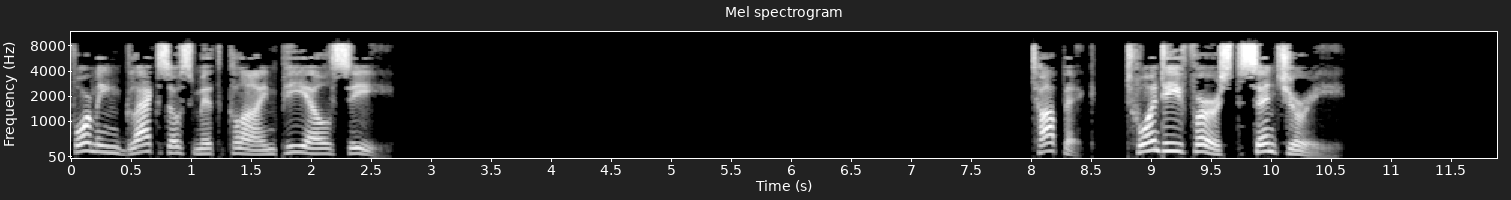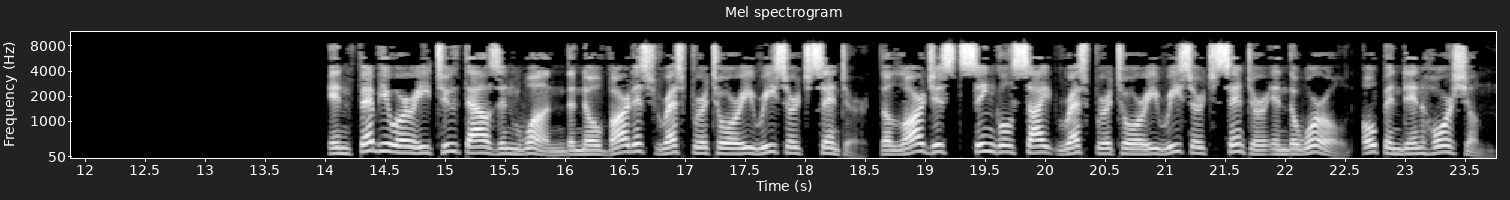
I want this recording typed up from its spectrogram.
forming GlaxoSmithKline plc. Topic: 21st century. In February 2001 the Novartis Respiratory Research Center, the largest single-site respiratory research center in the world, opened in Horsham.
